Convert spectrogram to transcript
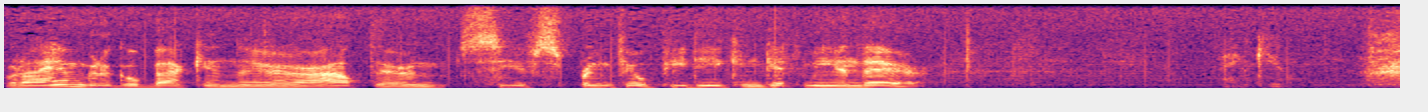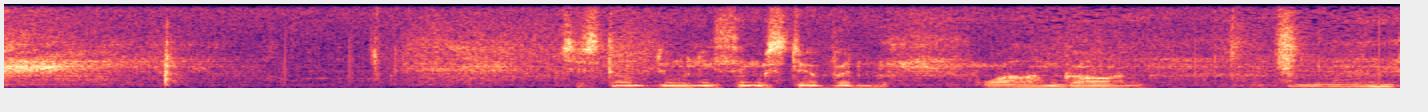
But I am going to go back in there or out there and see if Springfield PD can get me in there. Thank you. Just don't do anything stupid while I'm gone. Mm.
